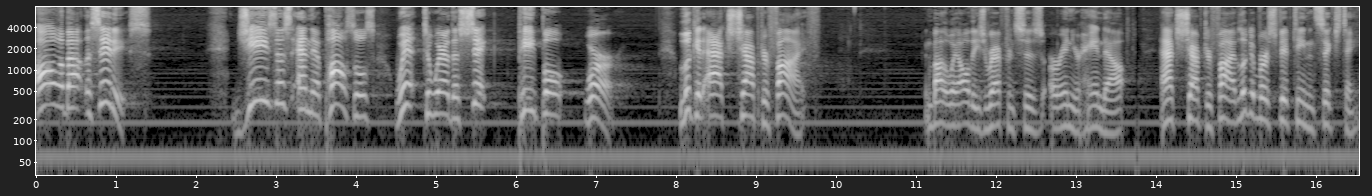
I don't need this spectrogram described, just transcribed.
all about the cities. Jesus and the apostles went to where the sick people were. Look at Acts chapter 5. And by the way, all these references are in your handout. Acts chapter 5. Look at verse 15 and 16.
